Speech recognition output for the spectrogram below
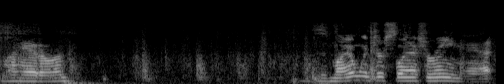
My hat on. This is my winter slash rain hat.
